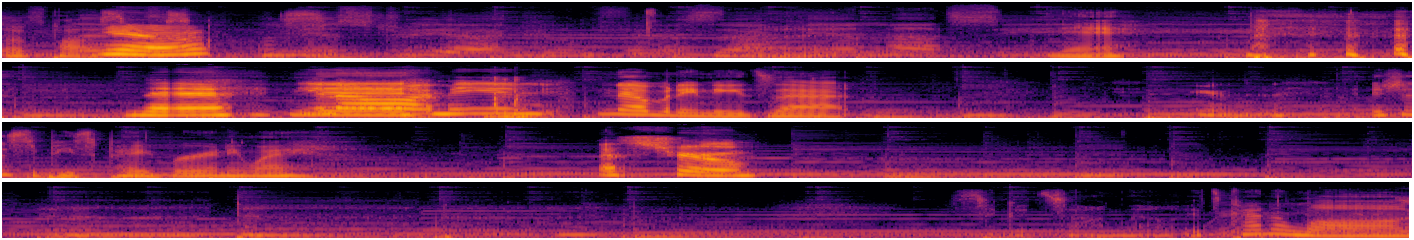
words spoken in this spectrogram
of possible Yeah. songs. But, nah. Nah. You know, Nah. I mean, Nobody needs that. It's just a piece of paper anyway. that's true. It's kind of long.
